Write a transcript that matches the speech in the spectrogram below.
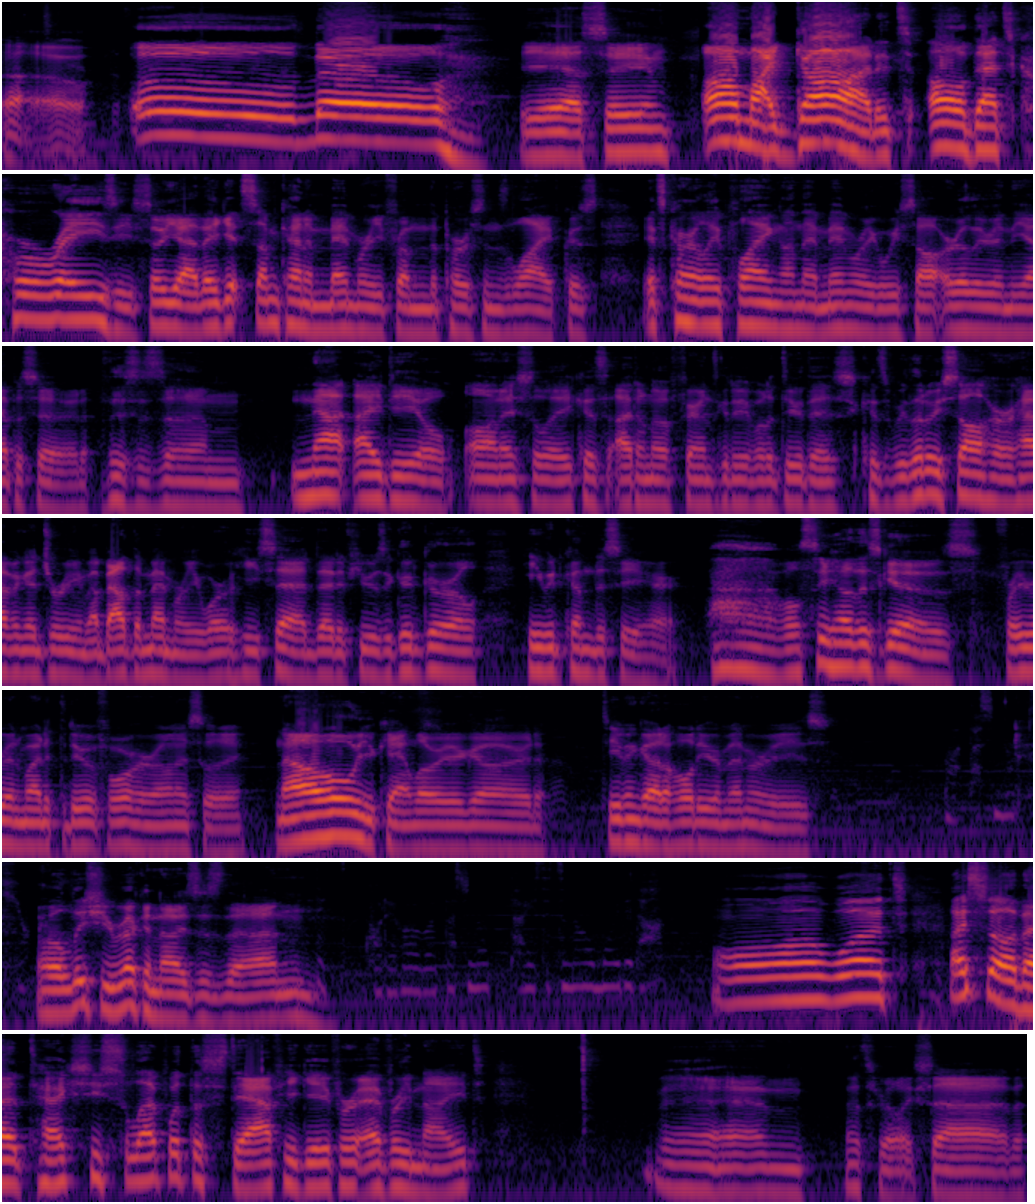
Uh-oh. Oh, no! Yeah, see? Oh my god, it's- oh, that's crazy. So yeah, they get some kind of memory from the person's life, because it's currently playing on that memory we saw earlier in the episode. This is, um, not ideal, honestly, because I don't know if Farron's gonna be able to do this. Because we literally saw her having a dream about the memory where he said that if she was a good girl, he would come to see her. we'll see how this goes. Frieren might have to do it for her, honestly. No, you can't lower your guard. It's even got a hold of your memories. Well, at least she recognizes that. Oh, what? I saw that text. She slept with the staff he gave her every night. Man, that's really sad.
